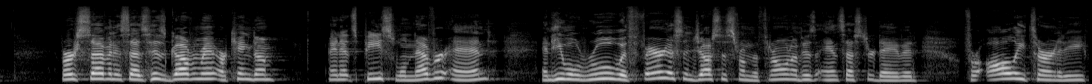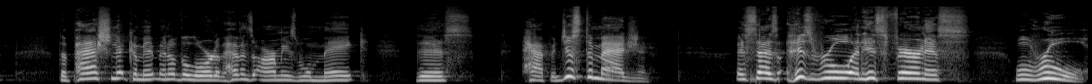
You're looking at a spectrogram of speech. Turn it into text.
Verse 7 it says, His government or kingdom and its peace will never end, and he will rule with fairness and justice from the throne of his ancestor David for all eternity. The passionate commitment of the Lord of heaven's armies will make this happen. Just imagine. It says his rule and his fairness will rule.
